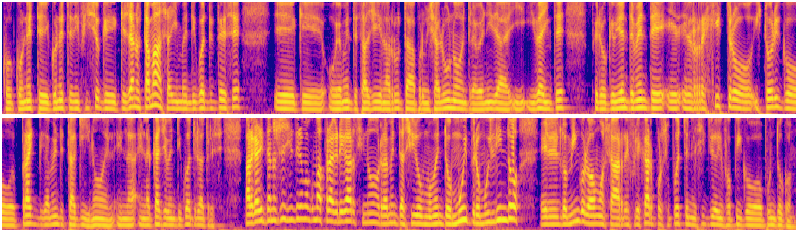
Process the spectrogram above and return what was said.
con, este con este edificio que, que, ya no está más ahí en 24 y 13 eh, que obviamente está allí en la ruta provincial 1 entre Avenida y, 20, pero que evidentemente el, registro histórico prácticamente está aquí, ¿no? En, la, en la calle 24 y la 13. Margarita, no sé si tenemos algo más para agregar, si no, realmente ha sido un momento muy, pero muy lindo. El domingo lo vamos a reflejar, por supuesto, en el sitio de infopico.com.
